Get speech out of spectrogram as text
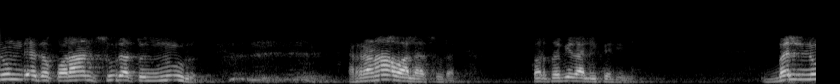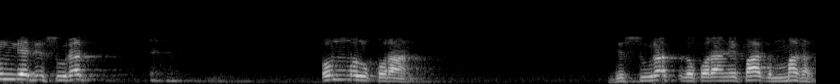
نوم دی د قرآن سورۃ النور رڼا والا سورۃ قرطبی را لیکلی دی بل نوم دی د صورت ام القرآن د صورت د قرآن پاک مغز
